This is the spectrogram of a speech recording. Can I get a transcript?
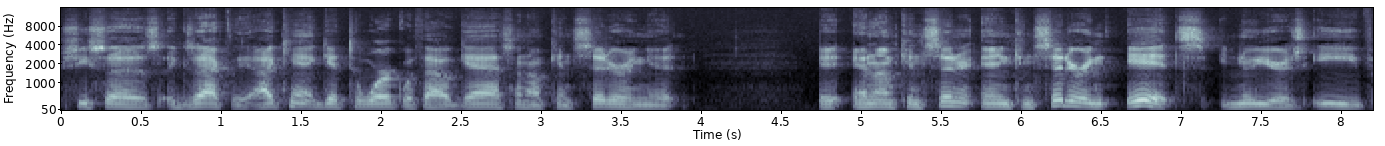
She says exactly. I can't get to work without gas, and I'm considering it. It, and I'm considering and considering it's New Year's Eve.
